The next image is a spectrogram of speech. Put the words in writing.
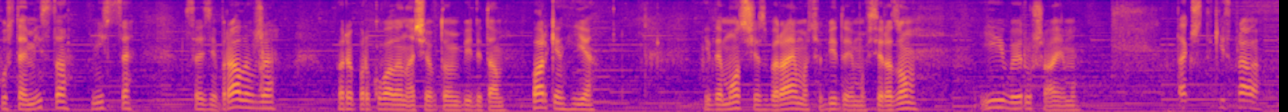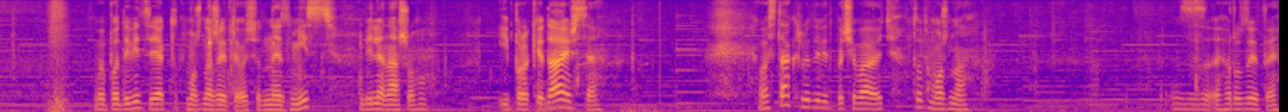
Пусте місто, місце. Все зібрали вже. Перепаркували наші автомобілі там. Паркінг є. Йдемо, ще збираємось, обідаємо всі разом і вирушаємо. Так що такі справи. Ви подивіться, як тут можна жити. Ось одне з місць біля нашого. І прокидаєшся. Ось так люди відпочивають. Тут можна згрузити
